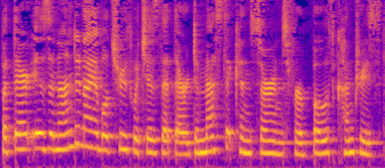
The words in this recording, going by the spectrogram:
But there is an undeniable truth, which is that there are domestic concerns for both countries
